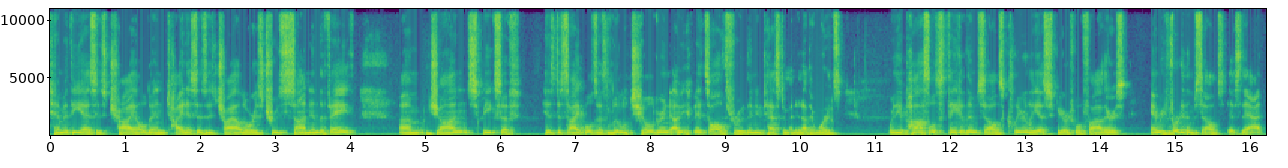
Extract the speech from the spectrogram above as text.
Timothy as his child and Titus as his child or his true son in the faith. Um, John speaks of his disciples as little children. I mean, it's all through the New Testament, in other words where the apostles think of themselves clearly as spiritual fathers and refer to themselves as that.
